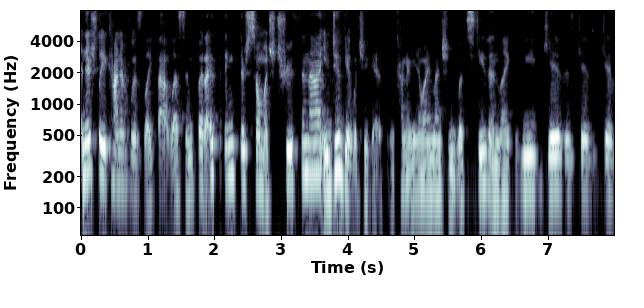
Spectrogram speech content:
initially it kind of was like that lesson. But I think there's so much truth in that. You do get what you give. And kind of, you know, I mentioned with Stephen, like we give is give, give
